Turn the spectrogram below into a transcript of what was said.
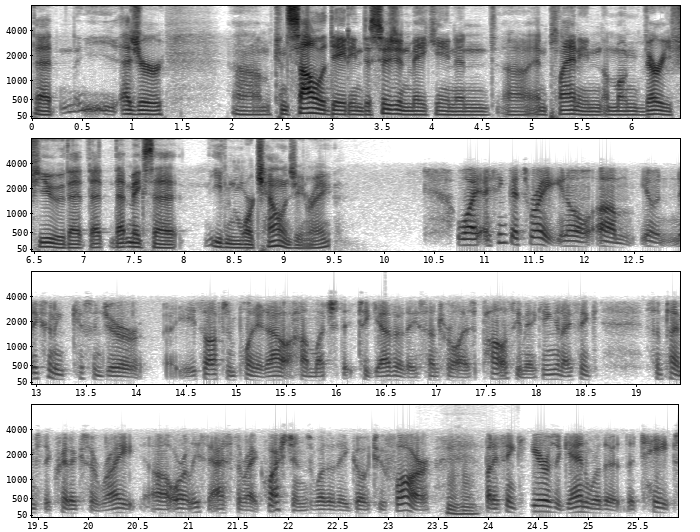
That as you're um, consolidating decision making and uh, and planning among very few, that that that makes that even more challenging, right? Well, I think that's right. You know, um, you know, Nixon and Kissinger. It's often pointed out how much that together they centralize policymaking, and I think sometimes the critics are right, uh, or at least ask the right questions, whether they go too far. Mm-hmm. But I think here's again where the the tapes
